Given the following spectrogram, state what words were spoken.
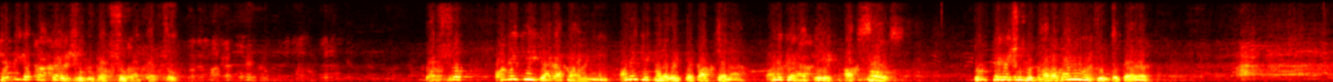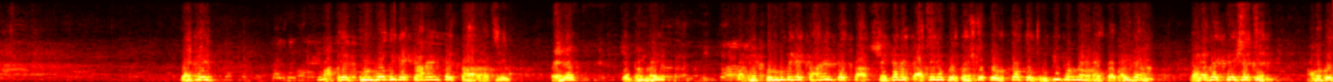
সেদিকে শুধু দর্শক দর্শক। অনেকেই জায়গা পায়নি, অনেকে খেলা দেখতে পাচ্ছে না অনেকে রাখে আফসোস। দূর থেকে শুধু ধারা বর্ণনা চলতে পারে দেখেন, মাঠের পূর্ব দিকে কারেন্টের তার আছে। তাই না ভাই? মাঠের পূর্ব দিকে কারেন্টের তার, সেখানে গাছের উপর অত্যন্ত ঝুঁকিপূর্ণ অবস্থা। ভাইজান, খেলা দেখতে এসেছেন। আমাদের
